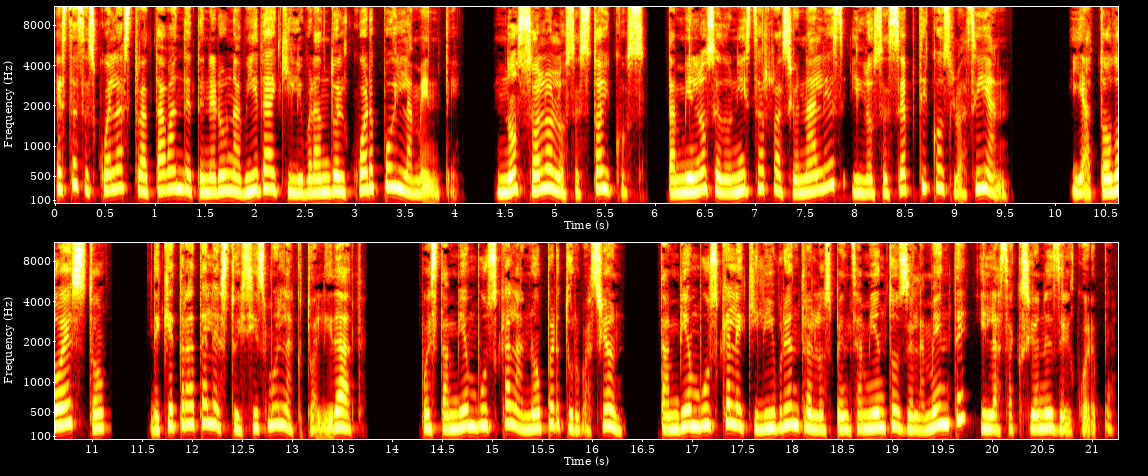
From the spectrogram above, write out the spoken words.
estas escuelas trataban de tener una vida equilibrando el cuerpo y la mente. No solo los estoicos, también los hedonistas racionales y los escépticos lo hacían. Y a todo esto, ¿de qué trata el estoicismo en la actualidad? Pues también busca la no perturbación, también busca el equilibrio entre los pensamientos de la mente y las acciones del cuerpo.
